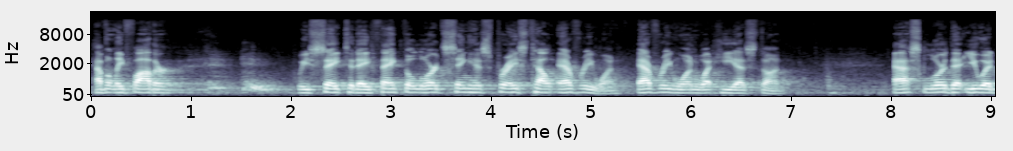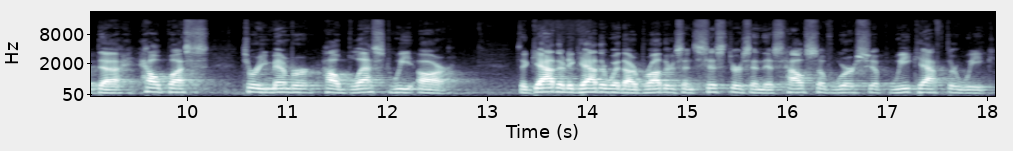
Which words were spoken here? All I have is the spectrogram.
Heavenly Father, we say today, thank the Lord, sing his praise, tell everyone, everyone what he has done. Ask, Lord, that you would uh, help us to remember how blessed we are to gather together with our brothers and sisters in this house of worship week after week.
